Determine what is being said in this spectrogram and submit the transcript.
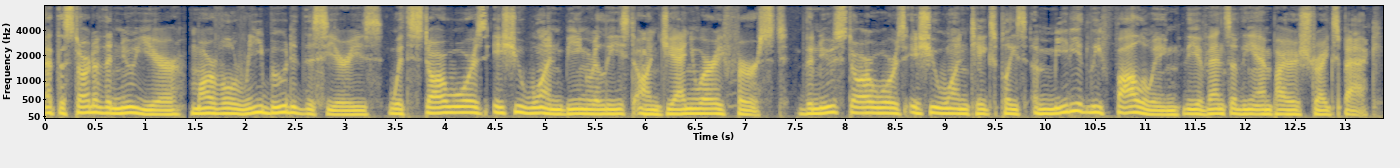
At the start of the new year, Marvel rebooted the series with Star Wars issue 1 being released on January 1st. The new Star Wars issue 1 takes place immediately following the events of The Empire Strikes Back,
